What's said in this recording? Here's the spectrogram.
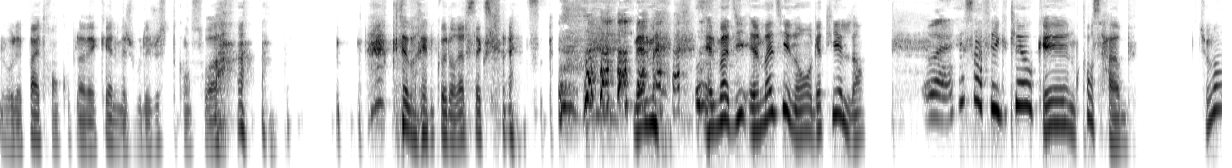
je voulais pas être en couple avec elle, mais je voulais juste qu'on soit. كنا باغيين نكونوا غير sex friends. Mais elle m'a- elle m'a dit, elle m'a dit non, قالت لي لا. Ouais. Et ça fait قلت لها ok, نبقاو صحاب. Tu vois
